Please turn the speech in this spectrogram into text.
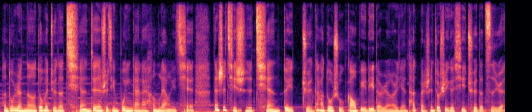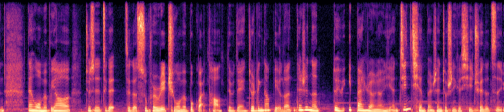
很多人呢都会觉得钱这件事情不应该来衡量一切，但是其实钱对绝大多数高比例的人而言，它本身就是一个稀缺的资源。但我们不要就是这个这个 super rich，我们不管，好，对不对？就另当别论。但是呢。对于一般人而言，金钱本身就是一个稀缺的资源，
